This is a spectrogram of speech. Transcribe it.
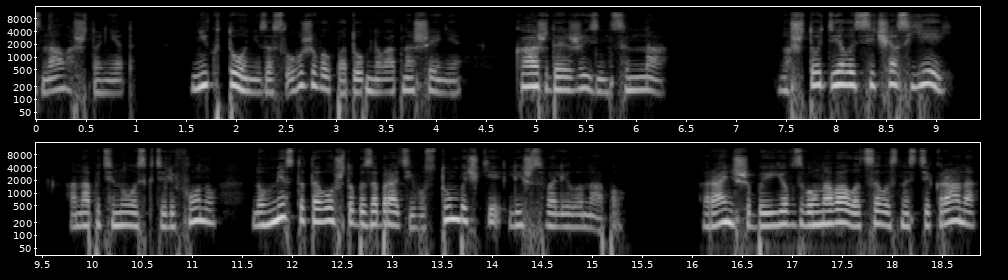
знала, что нет. Никто не заслуживал подобного отношения. Каждая жизнь ценна. Но что делать сейчас ей? Она потянулась к телефону, но вместо того, чтобы забрать его с тумбочки, лишь свалила на пол. Раньше бы ее взволновала целостность экрана,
